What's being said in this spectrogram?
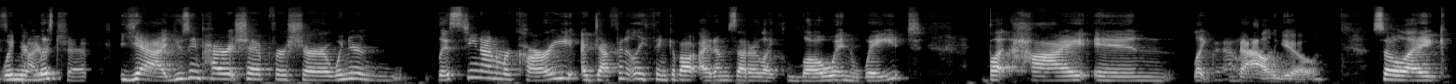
when you're ship. Yeah, using pirate ship for sure. When you're listing on Mercari, I definitely think about items that are like low in weight but high in like Value. value. So like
